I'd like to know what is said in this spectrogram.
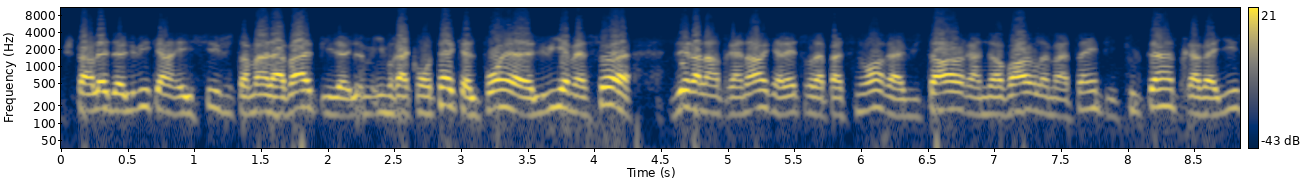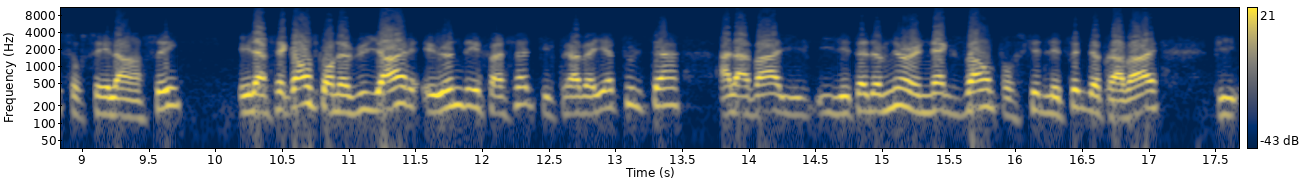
Je parlais de lui quand ici, justement, à Laval, puis il, me racontait à quel point euh, lui aimait ça, euh, dire à l'entraîneur qu'il allait être sur la patinoire à 8 h, à 9 h le matin, puis tout le temps travailler sur ses lancers. Et la séquence qu'on a vue hier est une des facettes qu'il travaillait tout le temps à Laval. Il, il était devenu un exemple pour ce qui est de l'éthique de travail. Puis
